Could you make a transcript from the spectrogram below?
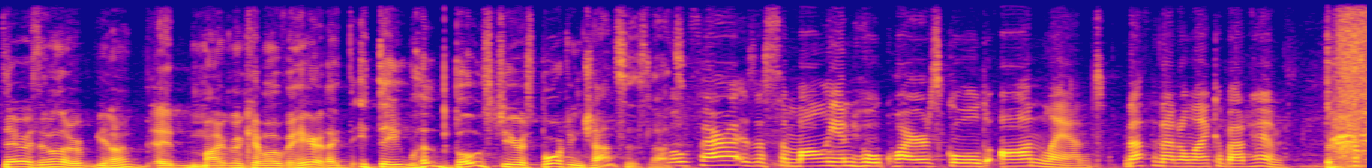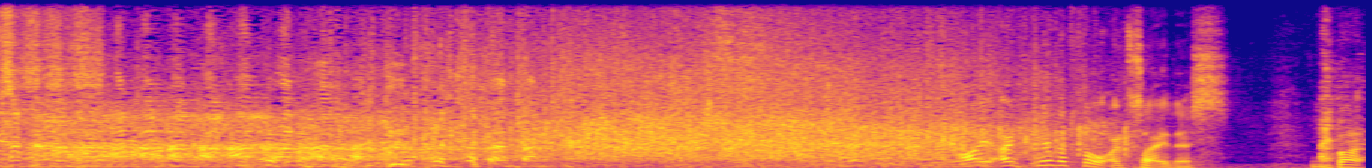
there is another, you know, migrant came over here. Like, they will bolster your sporting chances, lads. Mo Farah is a Somalian who acquires gold on land. Nothing I don't like about him. I, I never thought I'd say this, but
